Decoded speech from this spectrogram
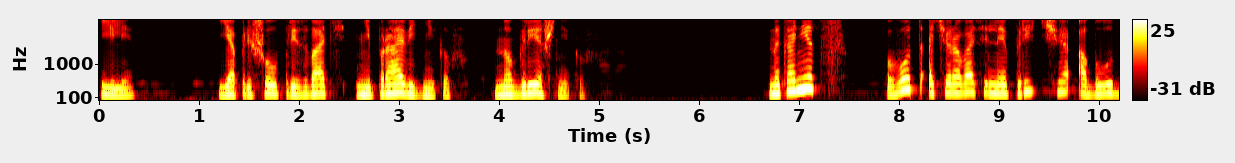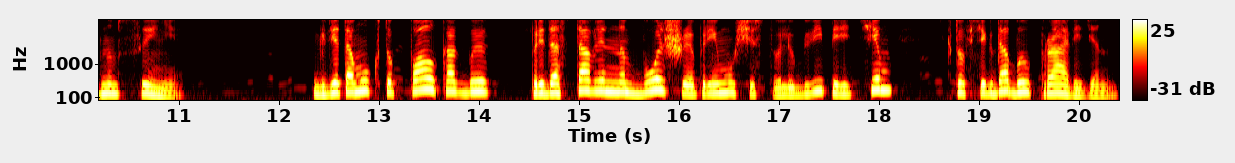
или «Я пришел призвать не праведников, но грешников». Наконец, вот очаровательная притча о блудном сыне, где тому, кто пал, как бы предоставлено большее преимущество любви перед тем, кто всегда был праведен.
